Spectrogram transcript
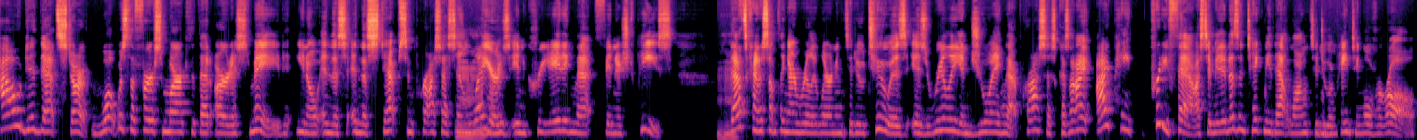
how did that start what was the first mark that that artist made you know in this in the steps and process and mm-hmm. layers in creating that finished piece mm-hmm. that's kind of something i'm really learning to do too is is really enjoying that process because i i paint pretty fast i mean it doesn't take me that long to do mm-hmm. a painting overall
